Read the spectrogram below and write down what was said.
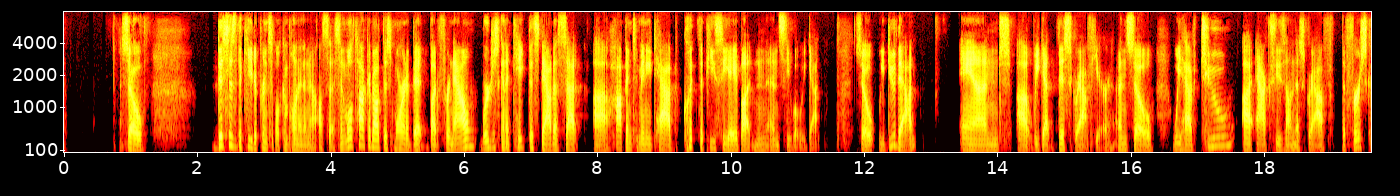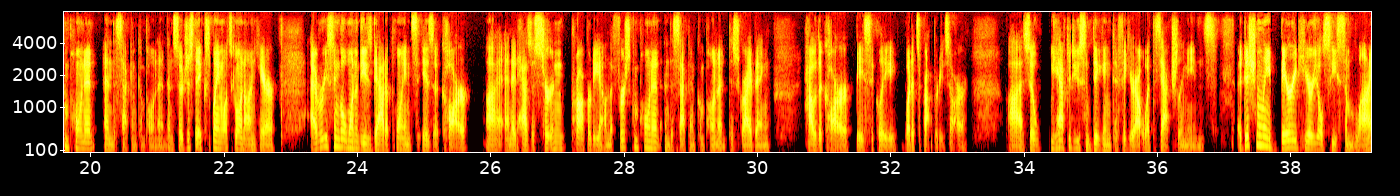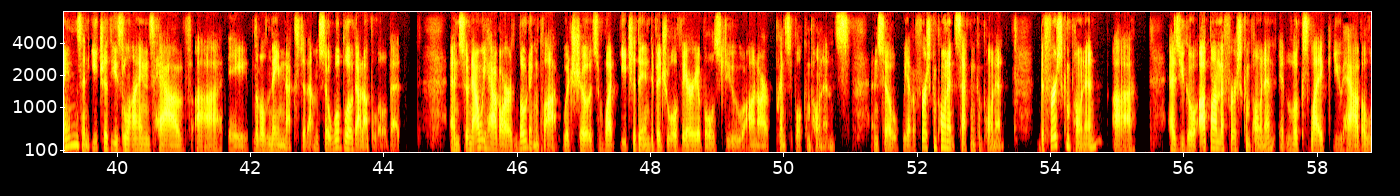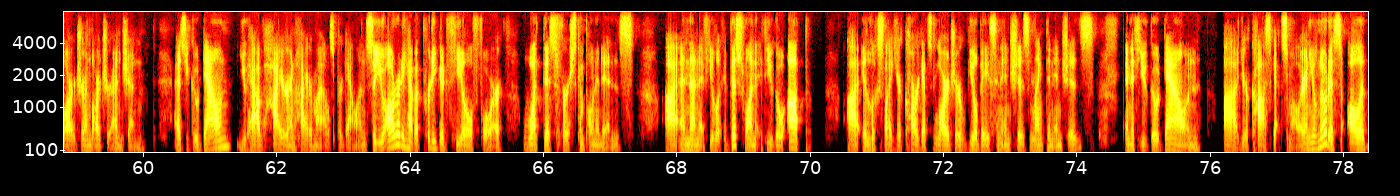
So this is the key to principal component analysis. And we'll talk about this more in a bit, but for now, we're just gonna take this data set, uh, hop into Minitab, click the PCA button and see what we get. So we do that and uh, we get this graph here. And so we have two uh, axes on this graph, the first component and the second component. And so just to explain what's going on here, every single one of these data points is a car, uh, and it has a certain property on the first component and the second component describing how the car basically, what its properties are. Uh, so we have to do some digging to figure out what this actually means. Additionally, buried here, you'll see some lines, and each of these lines have uh, a little name next to them. So we'll blow that up a little bit. And so now we have our loading plot, which shows what each of the individual variables do on our principal components. And so we have a first component, second component. The first component, uh, as you go up on the first component, it looks like you have a larger and larger engine. As you go down, you have higher and higher miles per gallon. So you already have a pretty good feel for what this first component is. Uh, and then if you look at this one, if you go up, uh, it looks like your car gets larger, wheelbase in inches, length in inches. And if you go down, uh, your cost gets smaller. And you'll notice all of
